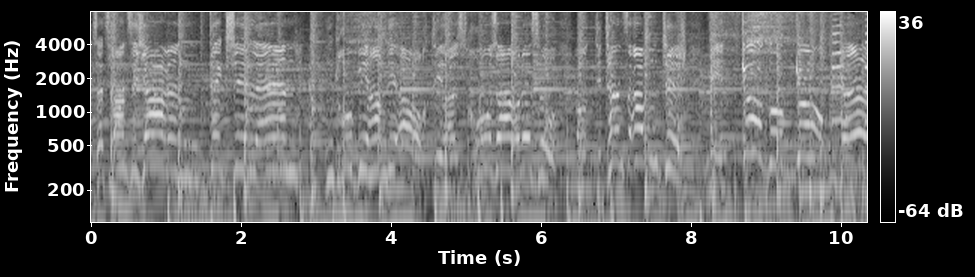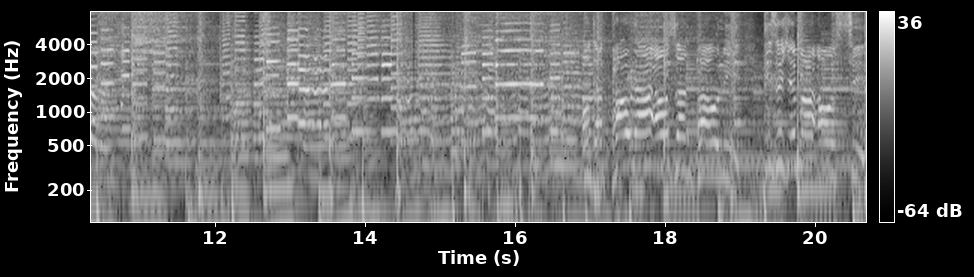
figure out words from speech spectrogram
Seit 20 Jahren Dixieland. Ein Groupie haben die auch, die heißt Rosa oder so. Und die tanzt auf dem Tisch wie ein Go-Go-Go-Girl. Und dann Paula aus St. Pauli, die sich immer auszieht.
